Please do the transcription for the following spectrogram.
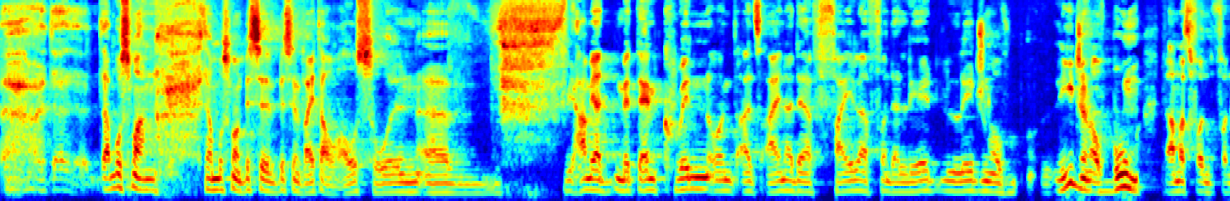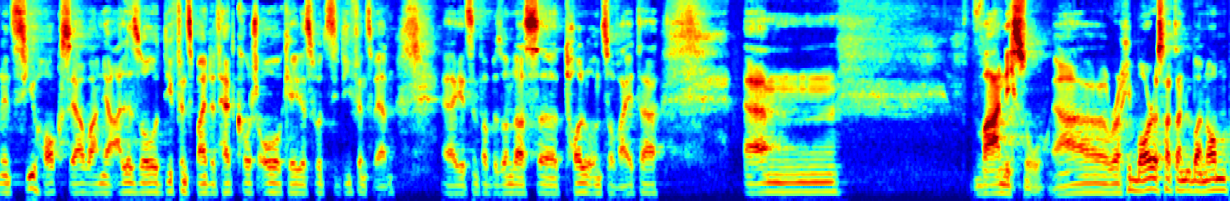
Äh, da, da, muss man, da muss man ein bisschen, ein bisschen weiter auch ausholen. Wir haben ja mit Dan Quinn und als einer der Pfeiler von der Legion of, Legion of Boom, damals von, von den Seahawks, ja, waren ja alle so Defense-minded Head Coach, oh, okay, jetzt wird es die Defense werden. Äh, jetzt sind wir besonders äh, toll und so weiter. Ähm, war nicht so. Ja. Raheem Morris hat dann übernommen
